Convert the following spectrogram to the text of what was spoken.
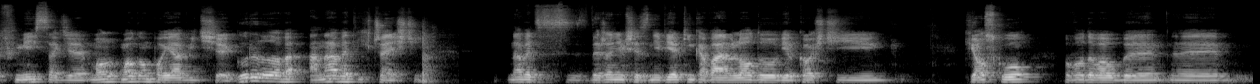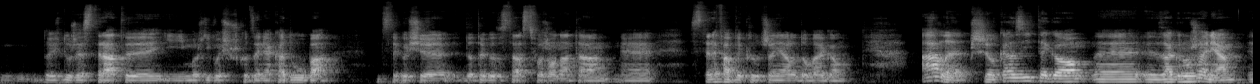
w miejsca, gdzie mo- mogą pojawić się góry lodowe, a nawet ich części. Nawet zderzeniem się z niewielkim kawałem lodu wielkości kiosku powodowałby e, dość duże straty i możliwość uszkodzenia kadłuba. Z tego się, do tego została stworzona ta e, strefa wykluczenia lodowego. Ale przy okazji tego e, zagrożenia e,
